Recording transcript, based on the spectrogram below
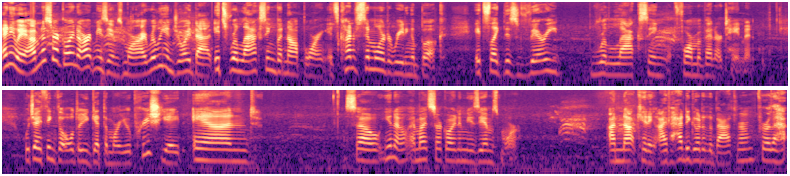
anyway, I'm gonna start going to art museums more. I really enjoyed that. It's relaxing but not boring. It's kind of similar to reading a book. It's like this very relaxing form of entertainment, which I think the older you get, the more you appreciate. And so, you know, I might start going to museums more. I'm not kidding. I've had to go to the bathroom for the,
